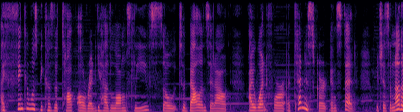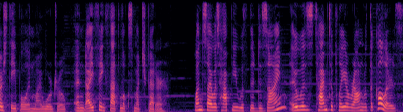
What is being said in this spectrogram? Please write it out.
I think it was because the top already had long sleeves, so to balance it out, I went for a tennis skirt instead, which is another staple in my wardrobe, and I think that looks much better. Once I was happy with the design, it was time to play around with the colors.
